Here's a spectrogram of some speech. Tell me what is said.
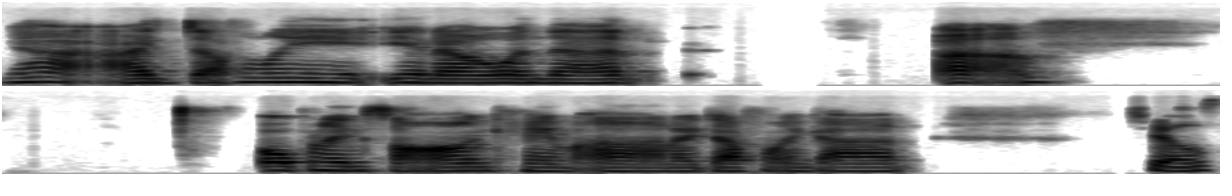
Yeah, I definitely, you know, when that uh, opening song came on, I definitely got Chills.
